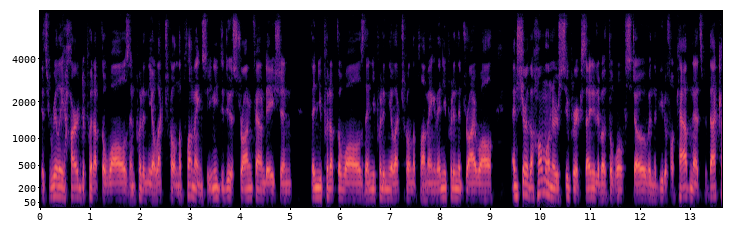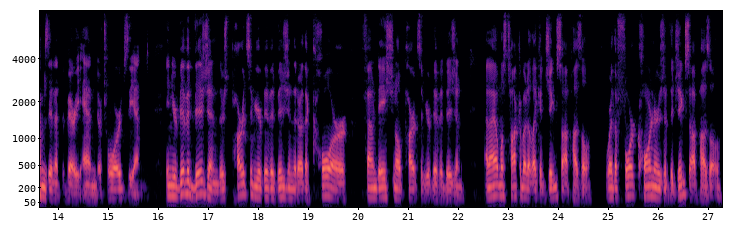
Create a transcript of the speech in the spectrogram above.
it's really hard to put up the walls and put in the electrical and the plumbing. So you need to do a strong foundation. Then you put up the walls, then you put in the electrical and the plumbing, then you put in the drywall. And sure, the homeowner is super excited about the Wolf stove and the beautiful cabinets, but that comes in at the very end or towards the end. In your vivid vision, there's parts of your vivid vision that are the core foundational parts of your vivid vision. And I almost talk about it like a jigsaw puzzle, where the four corners of the jigsaw puzzle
